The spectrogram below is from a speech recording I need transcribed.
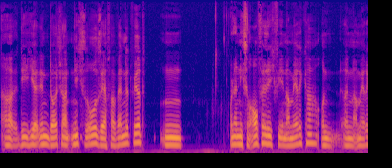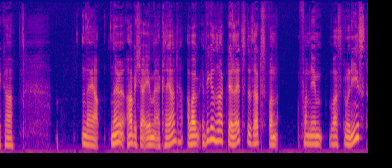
äh, die hier in Deutschland nicht so sehr verwendet wird mh, hm, oder nicht so auffällig wie in Amerika. Und in Amerika, naja, ne, habe ich ja eben erklärt. Aber wie gesagt, der letzte Satz von, von dem, was du liest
